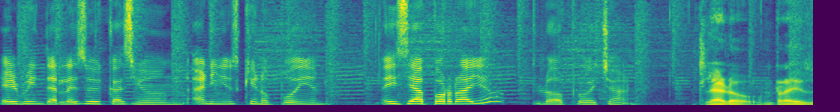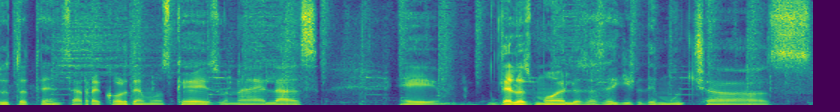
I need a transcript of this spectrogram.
el brindarles educación a niños que no podían. Y sea por rayo, lo aprovechaban. Claro, Radio Sutatensa, recordemos que es una de las eh, de los modelos a seguir de muchas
